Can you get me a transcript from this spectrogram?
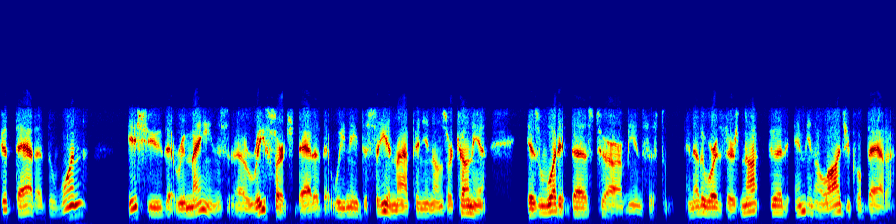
good data. The one issue that remains, uh, research data that we need to see, in my opinion, on zirconia is what it does to our immune system. In other words, there's not good immunological data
